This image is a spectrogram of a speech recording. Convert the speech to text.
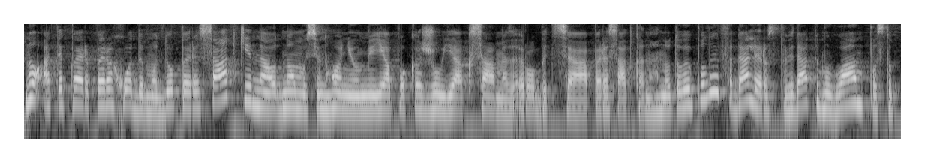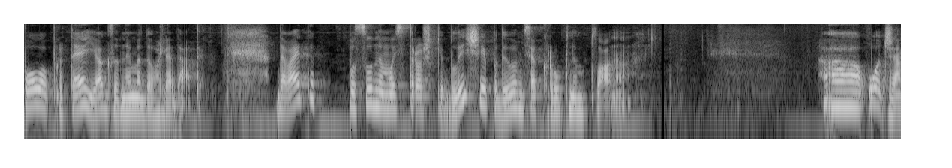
Ну, а тепер переходимо до пересадки. На одному сингоніумі я покажу, як саме робиться пересадка на гнотовий полив, а далі розповідатиму вам поступово про те, як за ними доглядати. Давайте посунемось трошки ближче і подивимося крупним планом. Отже,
